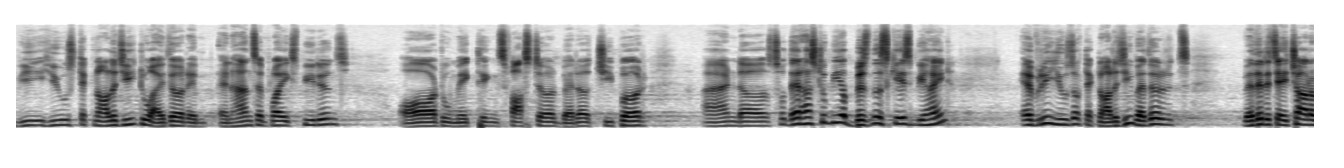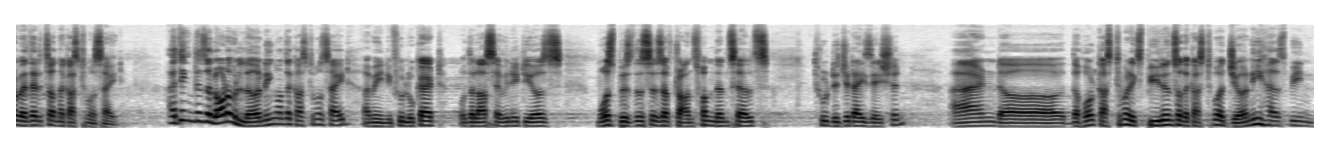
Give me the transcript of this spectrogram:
we use technology to either enhance employee experience or to make things faster, better, cheaper. And uh, so there has to be a business case behind every use of technology, whether it's, whether it's HR or whether it's on the customer side. I think there's a lot of learning on the customer side. I mean, if you look at over the last seven, eight years, most businesses have transformed themselves through digitization and uh, the whole customer experience or the customer journey has been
